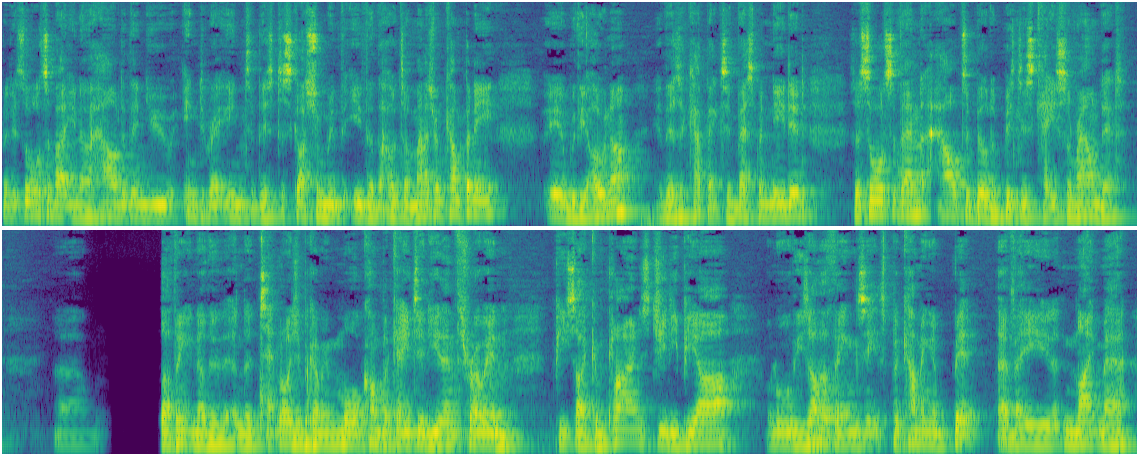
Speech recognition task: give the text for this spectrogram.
but it's also about you know how do then you integrate into this discussion with either the hotel management company, uh, with the owner, if there's a capex investment needed. So it's also then how to build a business case around it. Um, so I think you know the, and the technology becoming more complicated. You then throw in PCI compliance, GDPR, and all these other things. It's becoming a bit of a nightmare.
